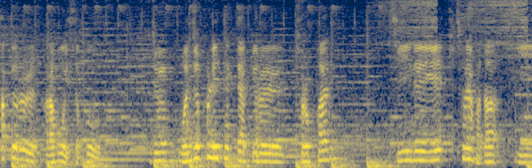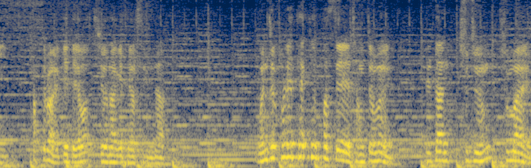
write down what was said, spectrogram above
학교를 알아보고 있었고 지금 원주 폴리텍 대학교를 졸업한 지인에게 추천을 받아 이 학교를 알게 되어 지원하게 되었습니다. 원주 폴리텍 캠퍼스의 장점은 일단 주중, 주말,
